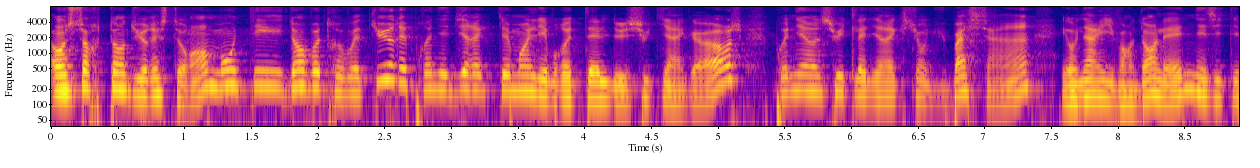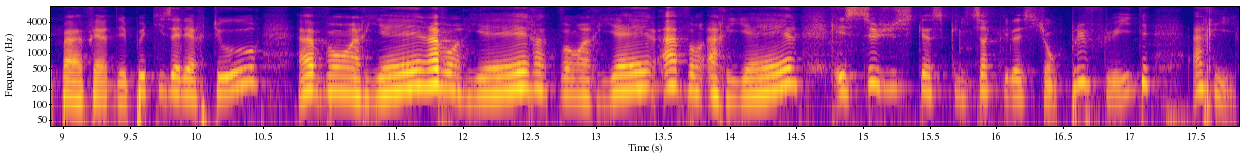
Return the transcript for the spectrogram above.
en sortant du restaurant, montez dans votre voiture et prenez directement les bretelles de soutien-gorge. Prenez ensuite la direction du bassin et en arrivant dans l'Aisne, n'hésitez pas à faire des petits allers-retours avant-arrière, avant-arrière, avant-arrière, avant-arrière et ce jusqu'à ce qu'une circulation plus fluide arrive.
